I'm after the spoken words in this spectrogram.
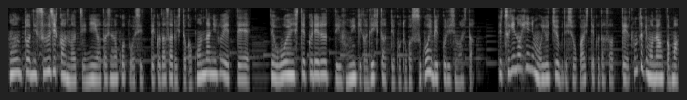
本当に数時間のうちに私のことを知ってくださる人がこんなに増えてで応援してくれるっていう雰囲気ができたっていうことがすごいびっくりしました。で次の日にも YouTube で紹介してくださってその時もなんかま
